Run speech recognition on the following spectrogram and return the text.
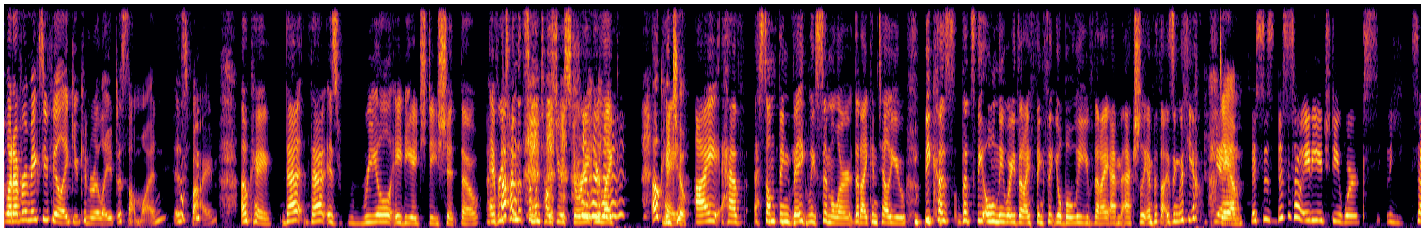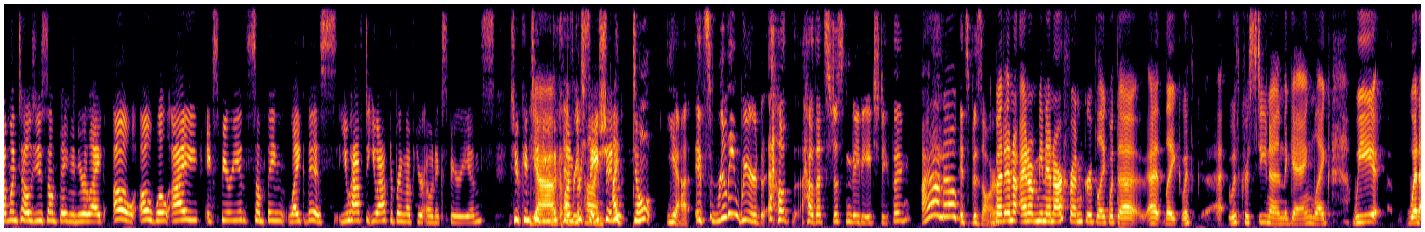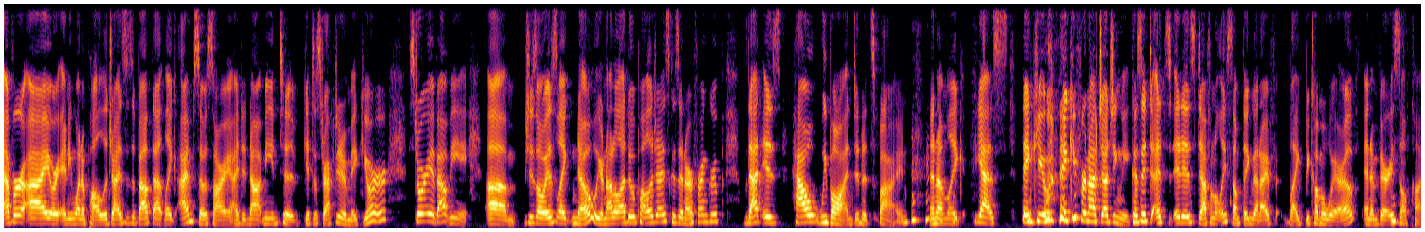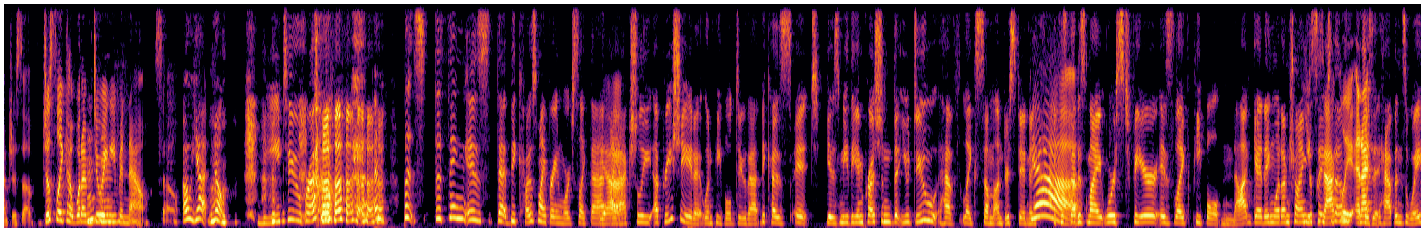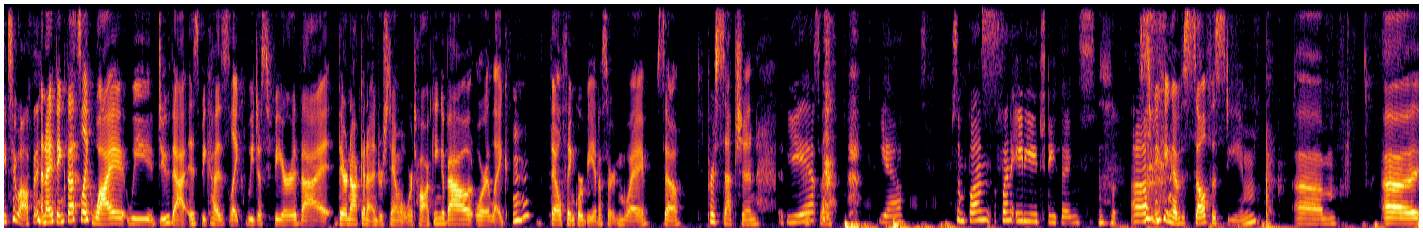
Whatever makes you feel like you can relate to someone is fine. Okay, that that is real ADHD shit though. Every time that someone tells you a story, you're like, okay, Me too. I have something vaguely similar that I can tell you because that's the only way that I think that you'll believe that I am actually empathizing with you. Yeah, Damn. This is this is how ADHD works. Someone tells you something and you're like, "Oh, oh, well I experienced something like this." You have to you have to bring up your own experience to continue Yeah, the Every time. conversation. I don't yeah, it's really weird how how that's just an ADHD thing. I don't know. It's bizarre. But in, I don't mean in our friend group, like with the at like with uh, with Christina and the gang, like we. Whenever I or anyone apologizes about that, like I'm so sorry, I did not mean to get distracted and make your story about me. Um, she's always like, "No, you're not allowed to apologize because in our friend group, that is how we bond, and it's fine." and I'm like, "Yes, thank you, thank you for not judging me because it it's it is definitely something that I've like become aware of and I'm very self conscious of, just like what I'm doing even now." So. oh yeah, no. Me too, bro. and, but the thing is that because my brain works like that, Yeah. I actually appreciate it when people do that because it gives me the impression that you do have like some understanding. Yeah. Because that is my worst fear is like people not getting what I'm trying to say Exactly, and I- it happens way too often. and I think that's like why we do that is because like we just fear that they're not going to understand what we're talking about or like Mhm. they'll think we're being a certain way. So perception. Yeah. Yeah. Some fun fun ADHD things. Uh, speaking of self-esteem, um, uh,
